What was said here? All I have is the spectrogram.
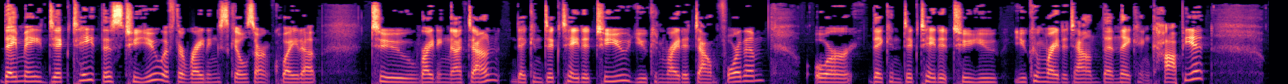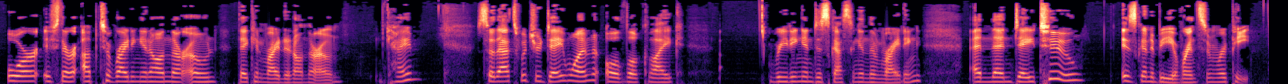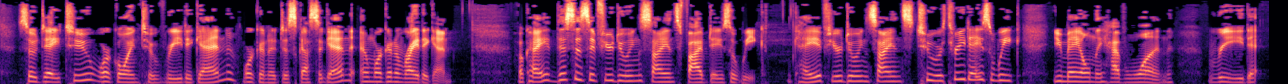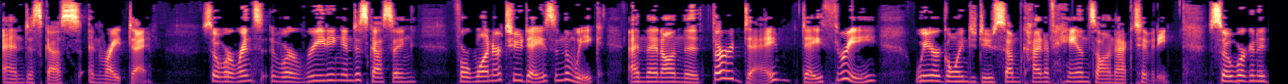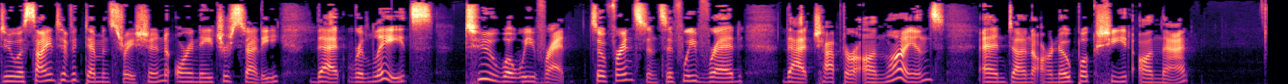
They may dictate this to you if their writing skills aren't quite up to writing that down. They can dictate it to you, you can write it down for them, or they can dictate it to you, you can write it down, then they can copy it. Or if they're up to writing it on their own, they can write it on their own. Okay? So that's what your day one will look like reading and discussing and then writing. And then day two is going to be a rinse and repeat. So, day two, we're going to read again, we're going to discuss again, and we're going to write again. Okay, this is if you're doing science five days a week. Okay, if you're doing science two or three days a week, you may only have one read and discuss and write day. So we're rinse, we're reading and discussing for one or two days in the week, and then on the third day, day three, we are going to do some kind of hands-on activity. So we're going to do a scientific demonstration or a nature study that relates to what we've read. So, for instance, if we've read that chapter on lions and done our notebook sheet on that,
